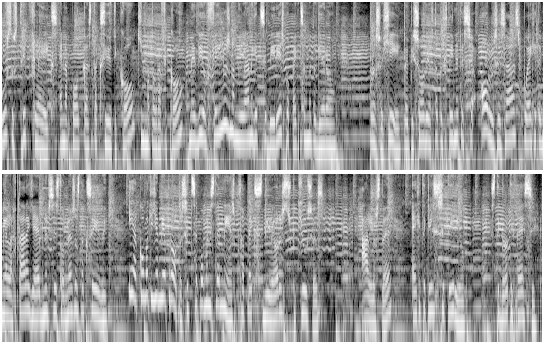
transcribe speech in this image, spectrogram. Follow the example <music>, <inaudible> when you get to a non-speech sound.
Ακούς τους Trip Flakes, ένα podcast ταξιδιωτικό, κινηματογραφικό, με δύο φίλους να μιλάνε για τις εμπειρίες που απέκτησαν με τον καιρό. Προσοχή, το επεισόδιο αυτό απευθύνεται σε όλους εσάς που έχετε μια λαχτάρα για έμπνευση στο νέο σας ταξίδι ή ακόμα και για μια πρόταση της επόμενης ταινίας που θα παίξει στην τηλεόραση του σπιτιού σας. Άλλωστε, έχετε κλείσει εισιτήριο. Στην πρώτη θέση.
